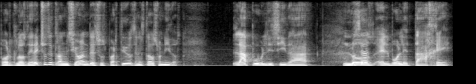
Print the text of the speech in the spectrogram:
Por los derechos de transmisión de sus partidos en Estados Unidos. La publicidad, los, sea, el boletaje.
